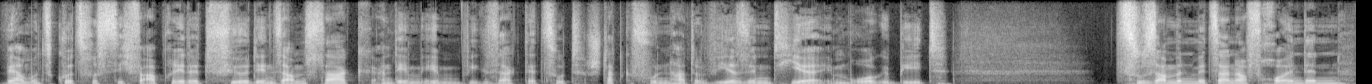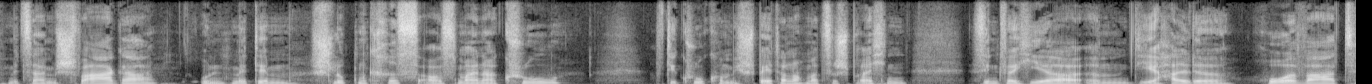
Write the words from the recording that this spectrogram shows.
Wir haben uns kurzfristig verabredet für den Samstag, an dem eben, wie gesagt, der Zut stattgefunden hat. Und wir sind hier im Ruhrgebiet zusammen mit seiner Freundin, mit seinem Schwager und mit dem Schluppenchris aus meiner Crew, auf die Crew komme ich später nochmal zu sprechen, sind wir hier ähm, die Halde Hohewart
